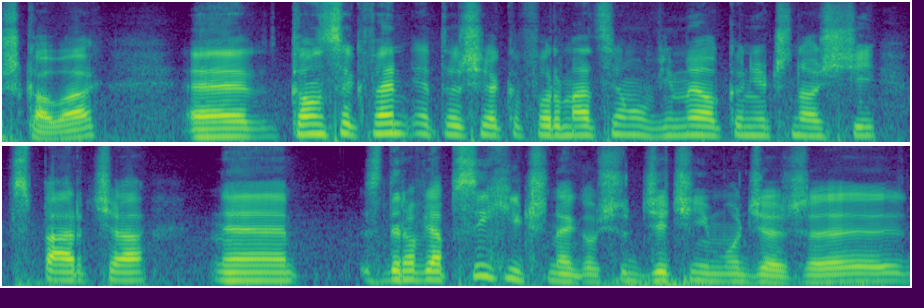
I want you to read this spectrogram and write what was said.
szkołach. Konsekwentnie też jako formacja mówimy o konieczności wsparcia zdrowia psychicznego wśród dzieci i młodzieży.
